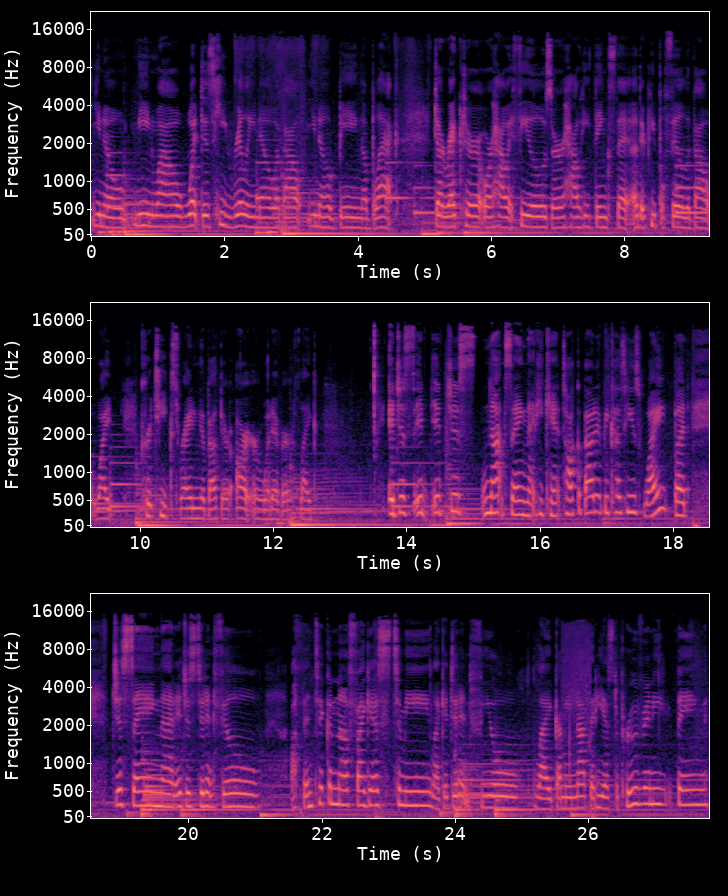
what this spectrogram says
you know, meanwhile, what does he really know about you know being a black director or how it feels or how he thinks that other people feel about white critiques writing about their art or whatever, like it just it it just not saying that he can't talk about it because he's white but just saying that it just didn't feel authentic enough, I guess, to me. Like it didn't feel like, I mean, not that he has to prove anything,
